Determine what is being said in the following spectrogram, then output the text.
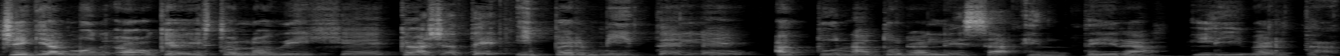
llegué al mundo, ah, ok, esto lo dije, cállate y permítele a tu naturaleza entera libertad.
